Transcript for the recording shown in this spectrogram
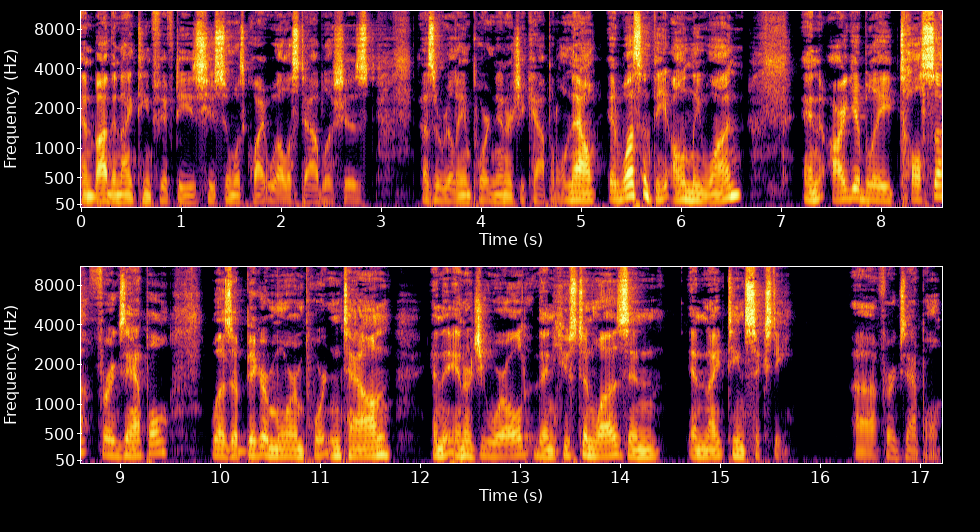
and by the 1950s, Houston was quite well established as as a really important energy capital. Now, it wasn't the only one, and arguably Tulsa, for example, was a bigger, more important town in the energy world than Houston was in, in 1960, uh, for example.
